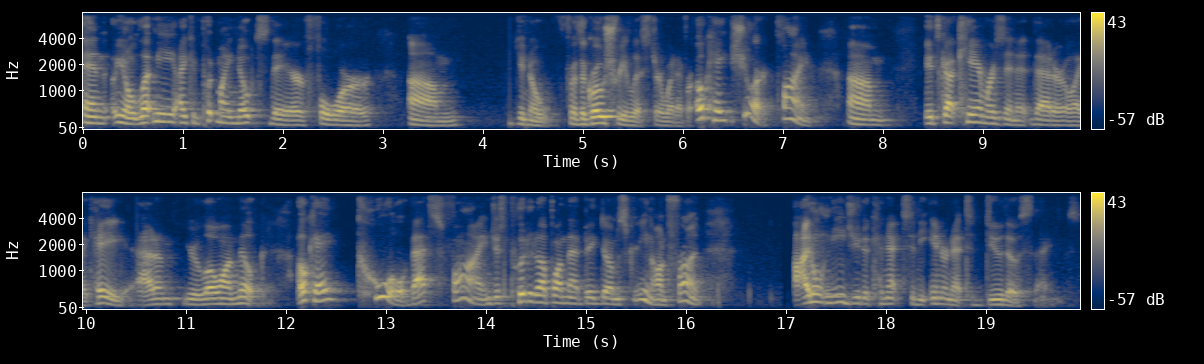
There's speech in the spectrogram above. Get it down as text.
And you know, let me. I can put my notes there for, um, you know, for the grocery list or whatever. Okay, sure, fine. Um, it's got cameras in it that are like, hey, Adam, you're low on milk. Okay, cool. That's fine. Just put it up on that big dumb screen on front. I don't need you to connect to the internet to do those things.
